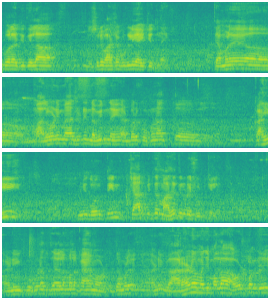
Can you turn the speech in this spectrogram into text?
बोलायची तिला दुसरी भाषा कुठली यायचीच नाही. त्यामुळे मालवणी माझ्यासाठी नवीन नाही. आणि बरं कोकणात काही मी दोन तीन चार पिक्चर माझे तिकडे शूट केले. आणि कोकणात जायला मला कायम आवडतं. त्यामुळे आणि गारणं म्हणजे मला आवडलं म्हणजे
